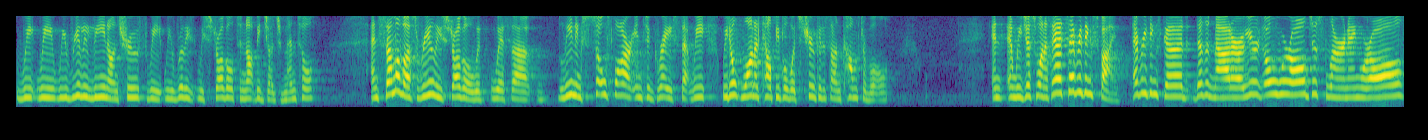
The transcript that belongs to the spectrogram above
we, we, we really lean on truth. We, we really we struggle to not be judgmental. And some of us really struggle with, with uh, leaning so far into grace that we, we don't want to tell people what's true because it's uncomfortable. And, and we just want to say, it's everything's fine. Everything's good. Doesn't matter. You're, oh, we're all just learning. We're all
